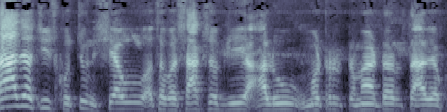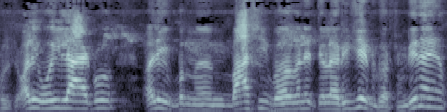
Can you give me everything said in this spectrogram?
ताजा चिज खोज्छौँ नि स्याउ अथवा सागसब्जी आलु मटर टमाटर ताजा खोज्छौँ। अलि ओइलाएको अलि ब- बासी भयो भने त्यसलाई रिजेक्ट गर्छौँ। दिँदैनौँ।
